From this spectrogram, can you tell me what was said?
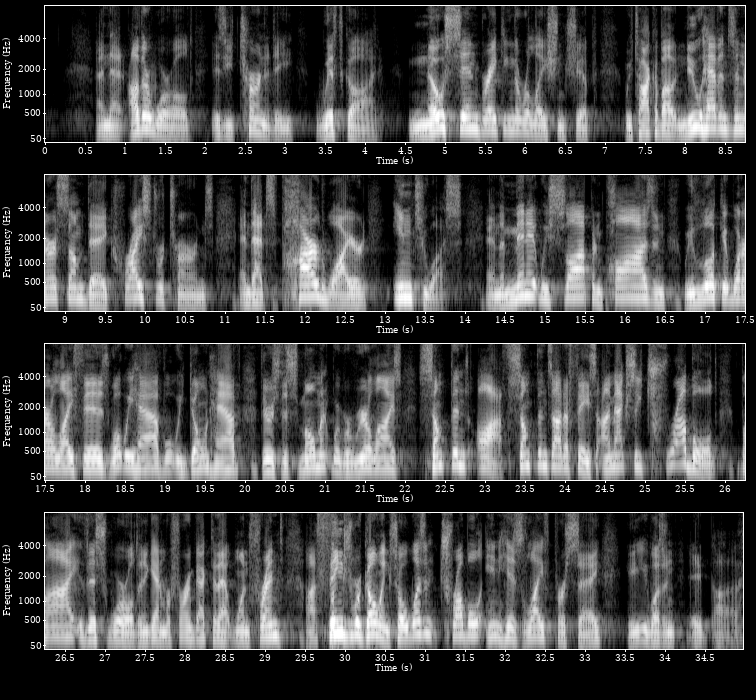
And that other world is eternity with God no sin breaking the relationship. We talk about new heavens and earth someday. Christ returns, and that's hardwired into us. And the minute we stop and pause and we look at what our life is, what we have, what we don't have, there's this moment where we realize something's off, something's out of phase. I'm actually troubled by this world. And again, referring back to that one friend, uh, things were going. So it wasn't trouble in his life per se. He, he wasn't. Uh,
